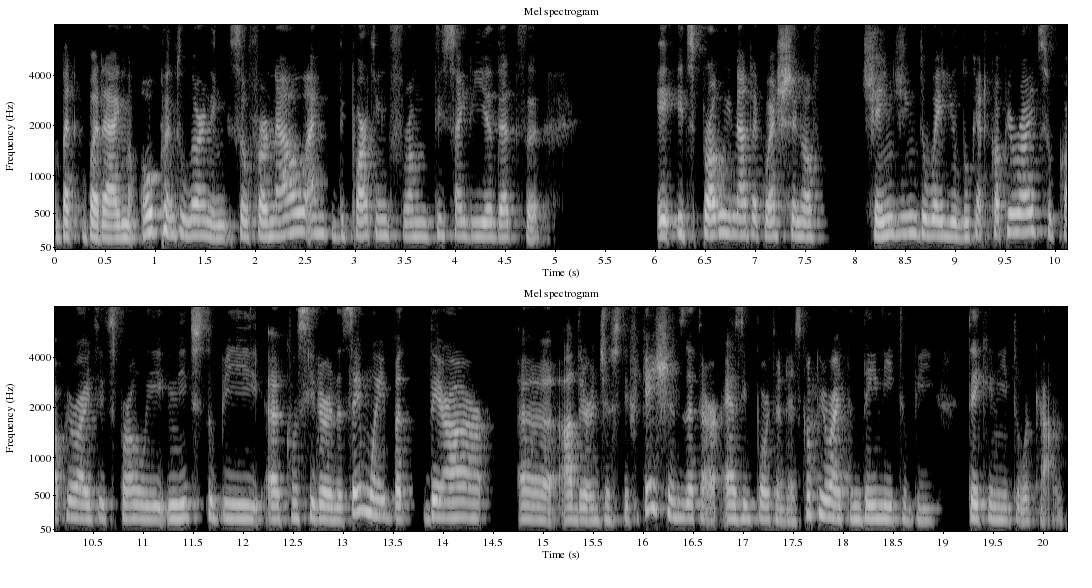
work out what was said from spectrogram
but but I'm open to learning. So for now, I'm departing from this idea that uh, it, it's probably not a question of changing the way you look at copyright. So copyright it's probably needs to be uh, considered the same way, but there are uh, other justifications that are as important as copyright and they need to be taken into account.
